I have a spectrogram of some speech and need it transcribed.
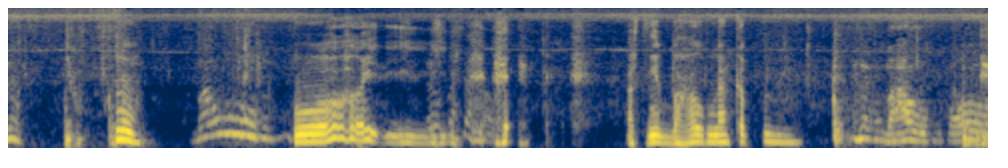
Loh. Bau. woi. Artinya bau. Kenapa bau? Oh.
